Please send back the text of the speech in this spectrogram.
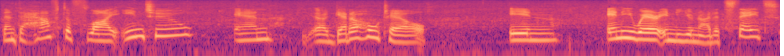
than to have to fly into and uh, get a hotel in anywhere in the United States,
